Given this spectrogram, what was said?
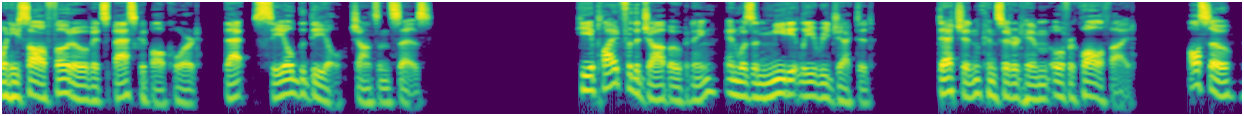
When he saw a photo of its basketball court, that sealed the deal, Johnson says. He applied for the job opening and was immediately rejected. Dechen considered him overqualified. Also,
